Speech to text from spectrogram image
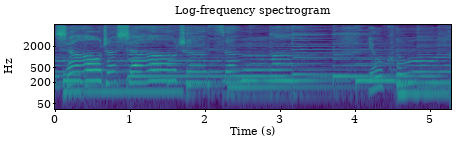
笑着笑着怎么又哭了？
